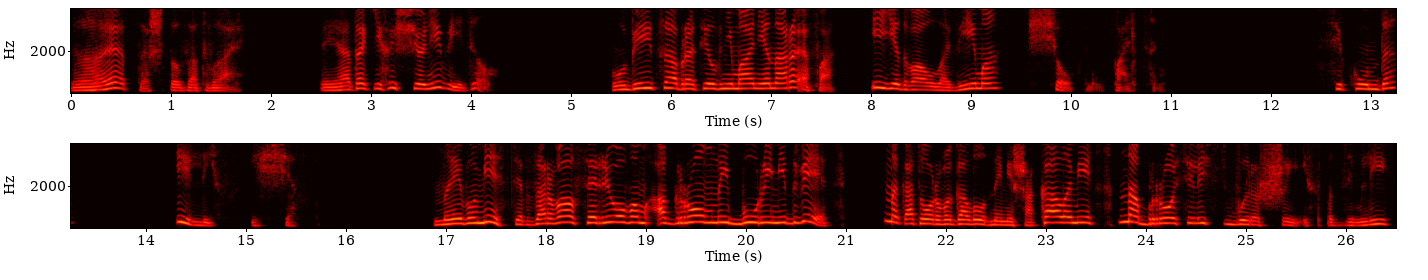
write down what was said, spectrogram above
А это что за тварь? Я таких еще не видел. Убийца обратил внимание на Рефа и едва уловимо щелкнул пальцами. Секунда, и лис исчез. На его месте взорвался ревом огромный бурый медведь, на которого голодными шакалами набросились выросшие из-под земли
